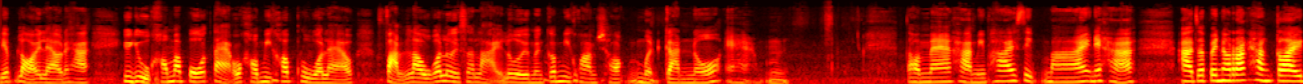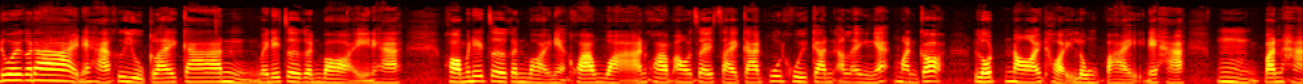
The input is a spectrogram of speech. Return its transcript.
เรียบร้อยแล้วนะคะ อยู่ๆเขามาโป๊แตกว่าเขามีครอบครัวแล้ว ฝันเราก็เลยสลายเลย มันก็มีความช็อกเหมือนกันเนาะอ่าอืม ต่อมาค่ะ มีไพ่สิบไม้นะคะ อาจจะเป็นรักทางไกลด้วยก็ได้นะคะ คืออยู่ไกลกัน ไม่ได้เจอกันบ่อยนะคะ พอไม่ได้เจอกันบ่อยเนี่ย ความหวาน ความเอาใจใส่การพูดคุยกันอะไรอย่างเงี้ย มันก็ลดน้อยถอยลงไปนะคะ อืม ปัญหา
